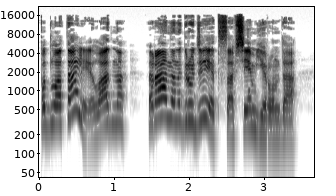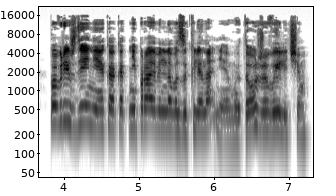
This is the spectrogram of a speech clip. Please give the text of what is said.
Подлатали, ладно. Рана на груди — это совсем ерунда. Повреждения, как от неправильного заклинания, мы тоже вылечим.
